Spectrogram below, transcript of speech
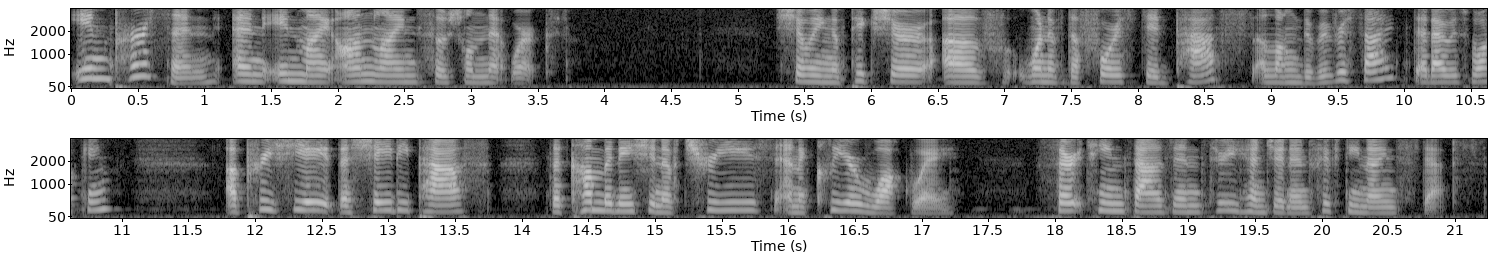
in person and in my online social networks. Showing a picture of one of the forested paths along the riverside that I was walking. Appreciate the shady path, the combination of trees and a clear walkway. 13,359 steps.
